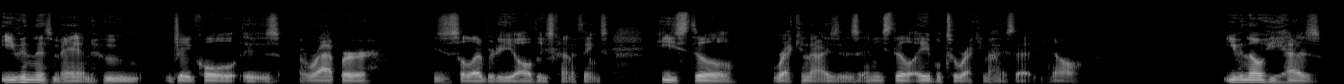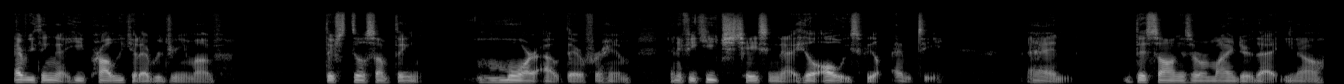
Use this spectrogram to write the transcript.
even this man who J. Cole is a rapper, he's a celebrity, all these kind of things, he still recognizes and he's still able to recognize that, you know, even though he has everything that he probably could ever dream of, there's still something more out there for him. And if he keeps chasing that, he'll always feel empty. And this song is a reminder that, you know,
